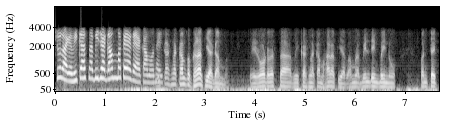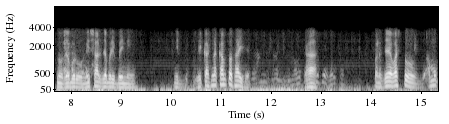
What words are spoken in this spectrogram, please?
શું લાગે વિકાસના બીજા ગામમાં કયા કયા કામો થાય વિકાસના કામ તો ઘણા થયા ગામમાં. રોડ રસ્તા વિકાસના કામ સારા થયા. હમણાં બિલ્ડિંગ બન્યું પંચાયતનું જબરું નિશાળ જબરી બની. વિકાસના કામ તો થાય છે. હા. પણ જે વસ્તુ અમુક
